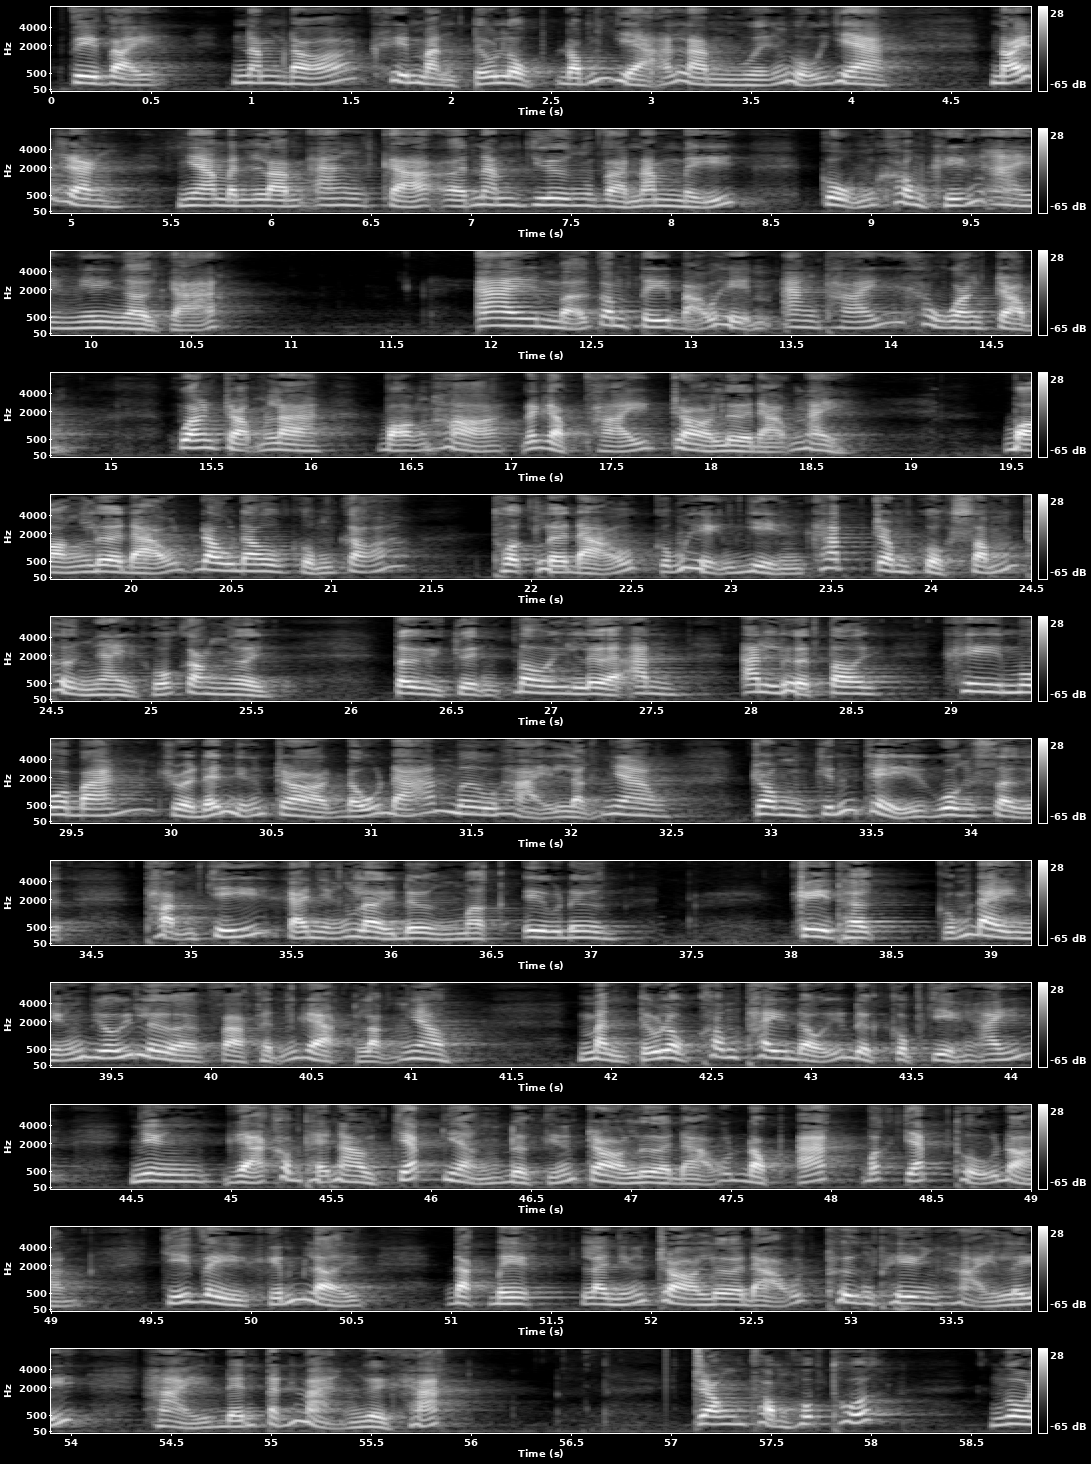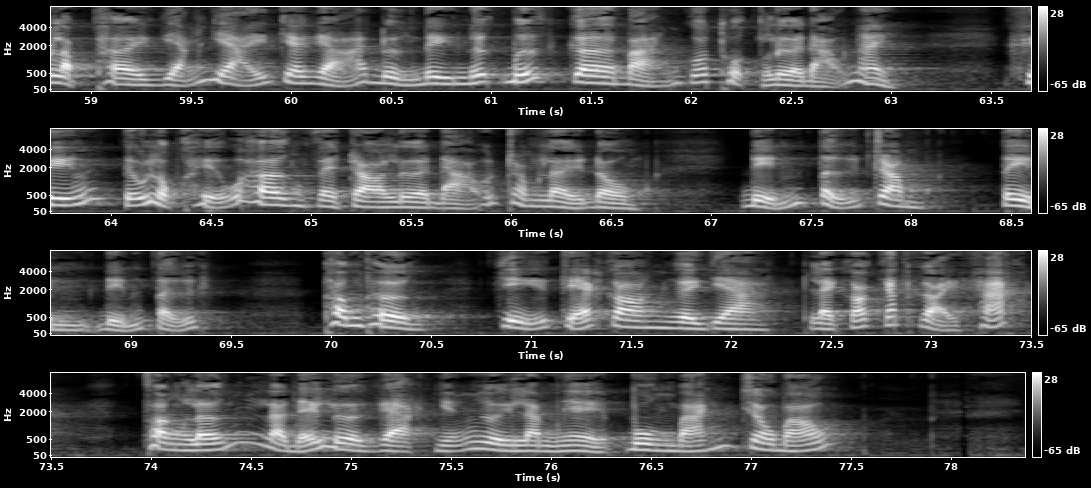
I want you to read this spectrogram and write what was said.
Vì vậy, năm đó khi Mạnh Tiểu Lục đóng giả làm Nguyễn Ngũ Gia, nói rằng nhà mình làm ăn cả ở Nam Dương và Nam Mỹ cũng không khiến ai nghi ngờ cả. Ai mở công ty bảo hiểm An Thái không quan trọng. Quan trọng là bọn họ đã gặp phải trò lừa đảo này. Bọn lừa đảo đâu đâu cũng có. Thuật lừa đảo cũng hiện diện khắp trong cuộc sống thường ngày của con người. Từ chuyện tôi lừa anh, anh lừa tôi, khi mua bán rồi đến những trò đấu đá mưu hại lẫn nhau trong chính trị quân sự, thậm chí cả những lời đường mật yêu đương. Kỳ thực cũng đầy những dối lừa và phỉnh gạt lẫn nhau. Mạnh Tiểu Lục không thay đổi được cục diện ấy, nhưng gã không thể nào chấp nhận được những trò lừa đảo độc ác bất chấp thủ đoạn, chỉ vì kiếm lợi, đặc biệt là những trò lừa đảo thương thiên hại lý, hại đến tính mạng người khác. Trong phòng hút thuốc, Ngô Lập Thời giảng giải cho gã đường đi nước bước cơ bản của thuật lừa đảo này, khiến Tiểu Lục hiểu hơn về trò lừa đảo trong lời đồn, điểm tử trong, tìm điểm tử. Thông thường, chỉ trẻ con người già lại có cách gọi khác, phần lớn là để lừa gạt những người làm nghề buôn bán châu báu.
